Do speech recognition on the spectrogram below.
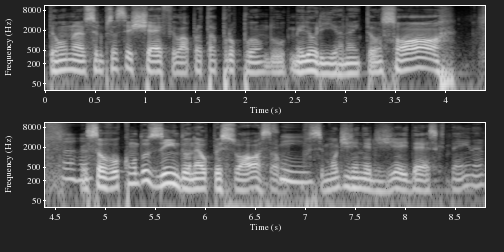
Então, né, você não precisa ser chefe lá para estar tá propondo melhoria, né? Então, só Uhum. Eu só vou conduzindo, né, o pessoal, essa, esse monte de energia, ideias que tem, né,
